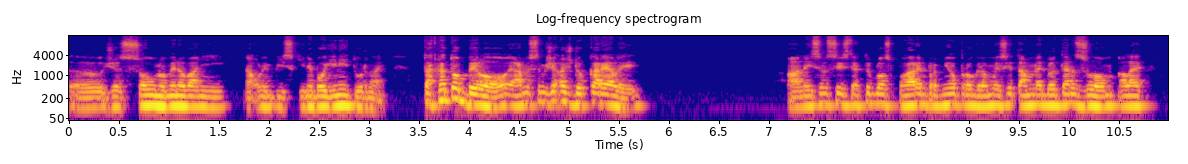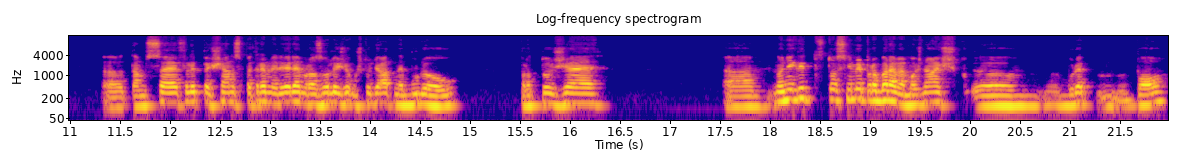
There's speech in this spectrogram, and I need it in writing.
Eh, že jsou nominovaní na olympijský nebo jiný turnaj. Takhle to bylo, já myslím, že až do Karely, a nejsem si jistý, jak to bylo s pohárem prvního programu, jestli tam nebyl ten zlom, ale uh, tam se Filip Pešan s Petrem Nedvědem rozhodli, že už to dělat nebudou, protože no někdy to s nimi probereme, možná až uh, bude po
